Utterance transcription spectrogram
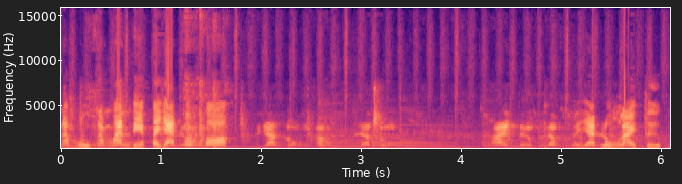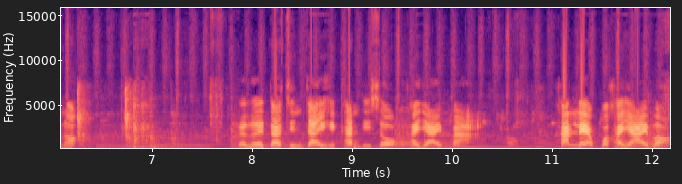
น้ำมูกน้ำมันเด็ประหยัดลงบ่ประหยัดลุ่งครับประหยัดลุ่งลายเติมแล้วประหยัดลงหลายตืบเนาะก็เลยตัดสินใจเฮ็ดขั้นที่สองขยายป่าครับขั้นแรกว่าขยายบอก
